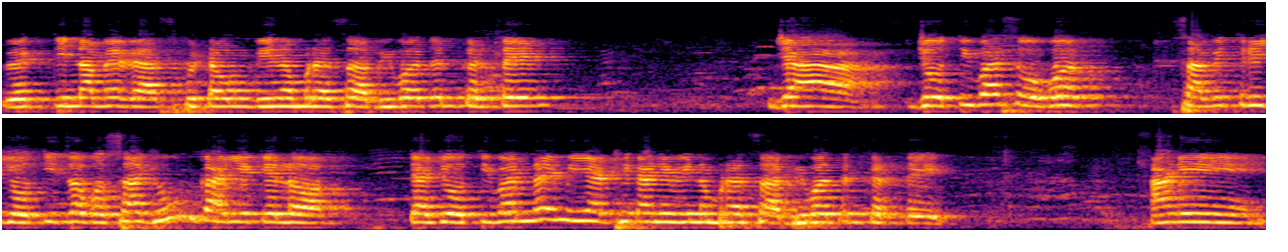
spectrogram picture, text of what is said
व्यक्तींना मी व्यासपीठावरून विनम्राचं अभिवादन करते. ज्या ज्योतिबासोबत सावित्री ज्योतीचा वसा घेऊन कार्य केलं त्या ज्योतिबांनाही मी या ठिकाणी विनम्राचं अभिवादन करते. आणि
